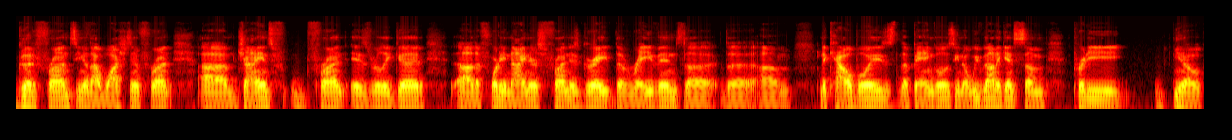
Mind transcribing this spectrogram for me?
good fronts, you know, that Washington front, um, Giants front is really good. Uh, the 49ers front is great. The Ravens, the the um, the Cowboys, the Bengals, you know, we've gone against some pretty you know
